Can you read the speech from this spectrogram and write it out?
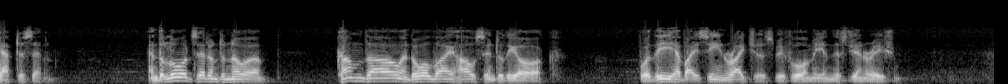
Chapter 7 And the Lord said unto Noah, Come thou and all thy house into the ark, for thee have I seen righteous before me in this generation.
